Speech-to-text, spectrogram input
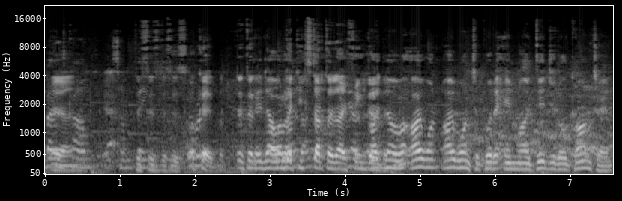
Bandcamp, something. This is this is okay, but the, the, They know, the like- Kickstarter, I think I, that no, I want I want to put it in my digital content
